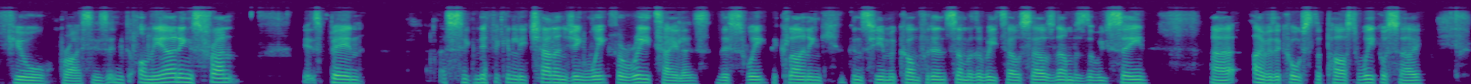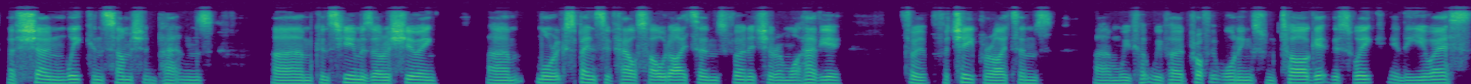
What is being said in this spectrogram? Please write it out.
fuel prices. And on the earnings front, it's been a significantly challenging week for retailers this week, declining consumer confidence, some of the retail sales numbers that we've seen uh, over the course of the past week or so have shown weak consumption patterns Um, consumers are eschewing um, more expensive household items, furniture and what have you, for, for cheaper items. Um, we've, we've heard profit warnings from Target this week in the US,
